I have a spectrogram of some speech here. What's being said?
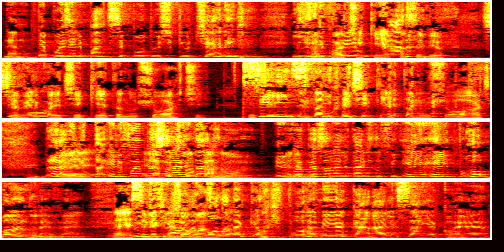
Né? Depois ele participou do Skill Challenge e Tava ele com a foi o etiqueta, cara- você viu? Você viu ele com a etiqueta no short? Não Sim, sei, sim. Ele tava com a etiqueta no short. Não, É, ele, tá- ele foi a ele é muito personalidade do. Ele, Ele foi é a muito- personalidade do fim. Ele, ele roubando, né, velho? É, Não você vê que ele jogou a as- bola naquelas porra nem a caralho e saía correndo.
